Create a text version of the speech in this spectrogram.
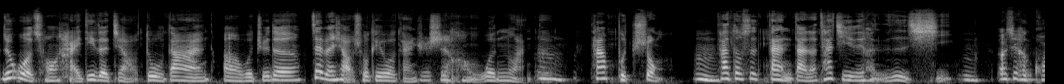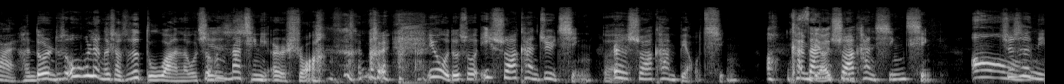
如果从海蒂的角度，当然，呃，我觉得这本小说给我感觉是很温暖的，它不重。嗯，它都是淡淡的，它其实很日系，嗯，而且很快，很多人就说哦，我两个小时就读完了。我说，嗯，那请你二刷，对，因为我都说一刷看剧情，对。二刷看表情，哦，看表情，三刷看心情。哦，就是你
